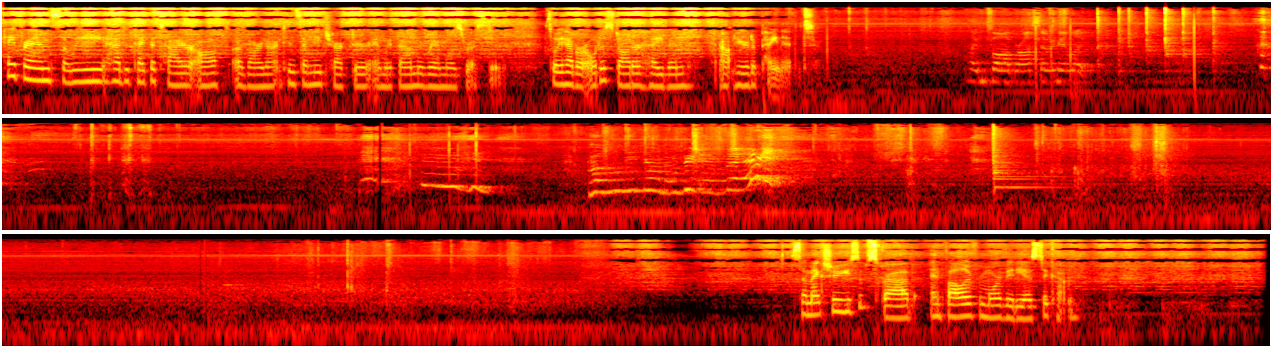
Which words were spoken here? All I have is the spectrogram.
Hey friends, so we had to take a tire off of our 1970 tractor and we found the rim was rusted. So we have our oldest daughter, Haven, out here to paint it. Like Bob Ross over here, look. Rolling on a river. So make sure you subscribe and follow for more videos to come.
